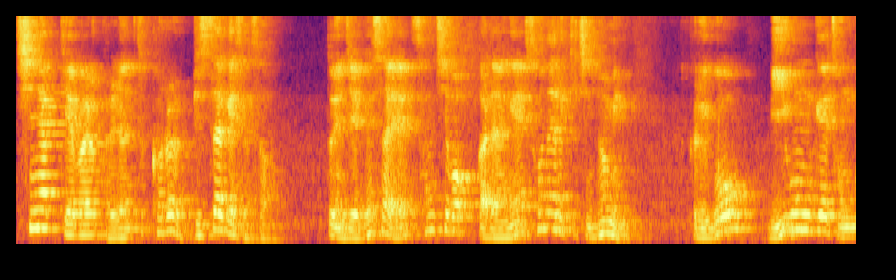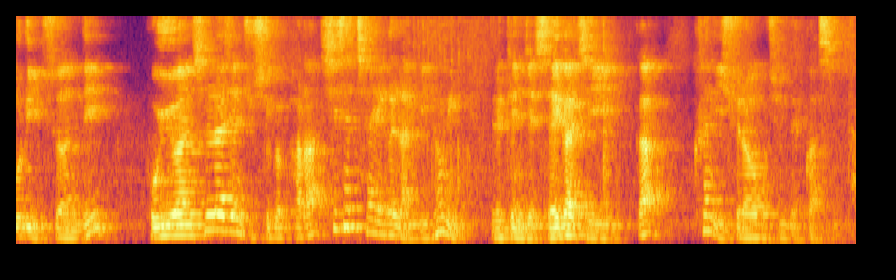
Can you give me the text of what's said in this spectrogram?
신약 개발 관련 특허를 비싸게 사서 또 이제 회사에 30억 가량의 손해를 끼친 혐의 그리고 미공개 정보를 입수한 뒤 보유한 신라젠 주식을 팔아 시세 차익을 남긴 혐의 이렇게 이제 세 가지가 큰 이슈라고 보시면 될 것 같습니다.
